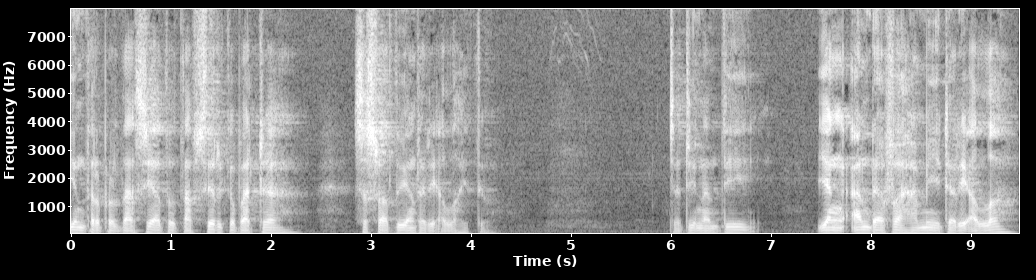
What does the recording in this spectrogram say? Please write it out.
interpretasi atau tafsir kepada sesuatu yang dari Allah itu. Jadi nanti yang Anda fahami dari Allah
